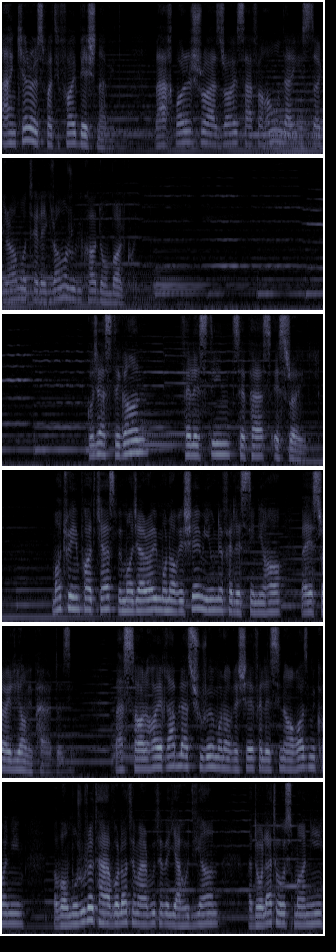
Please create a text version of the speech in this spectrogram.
Anchor و Spotify بشنوید و اخبارش رو از راه صفحه هامون در اینستاگرام و تلگرام و روبیکا دنبال کنید. گجستگان، فلسطین، سپس اسرائیل ما توی این پادکست به ماجرای مناقشه میون فلسطینی ها و اسرائیلی ها می‌پردازیم و سالهای قبل از شروع مناقشه فلسطین آغاز می‌کنیم و با مرور تحولات مربوط به یهودیان و دولت عثمانی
